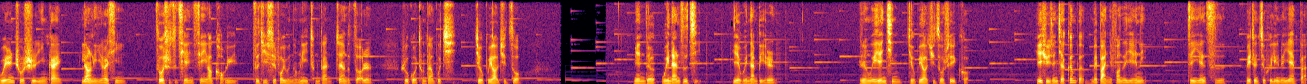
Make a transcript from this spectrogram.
为人处事应该量力而行，做事之前先要考虑自己是否有能力承担这样的责任。如果承担不起，就不要去做。免得为难自己，也为难别人。人微言轻，就不要去做说客。也许人家根本没把你放在眼里，这言辞没准只会令人厌烦，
